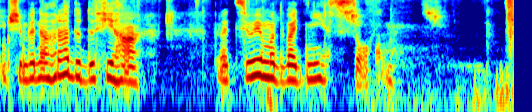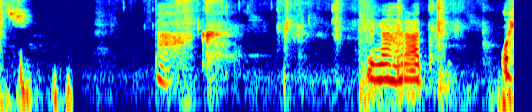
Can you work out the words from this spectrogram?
В общем, винограду дофіга. Працюємо два дні з соком. Так. Виноград. Ой,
